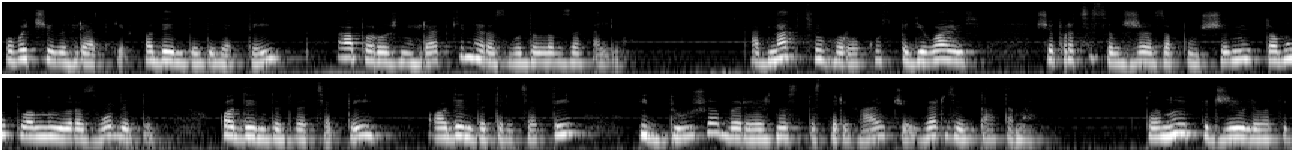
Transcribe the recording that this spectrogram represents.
овочеві грядки 1 до 9, а порожні грядки не розводила взагалі. Однак цього року сподіваюся, що процес вже запущений, тому планую розводити 1 до 20, 1 до 30 і дуже обережно спостерігаючи за результатами. Планую підживлювати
